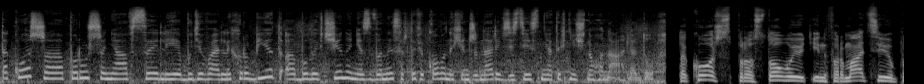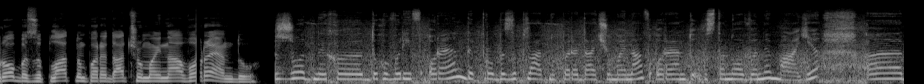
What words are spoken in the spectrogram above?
Також порушення в силі будівельних робіт були вчинені з вини сертифікованих інженерів зі здійснення технічного нагляду. Також спростовують інформацію про безоплатну передачу майна в оренду. Жодних е, договорів оренди про безоплатну передачу майна в оренду установи немає. Е,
